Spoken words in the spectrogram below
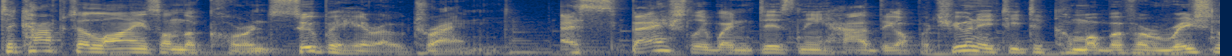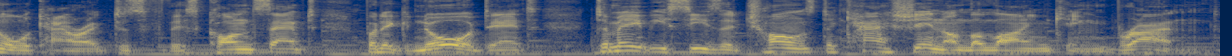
to capitalize on the current superhero trend. Especially when Disney had the opportunity to come up with original characters for this concept, but ignored it to maybe seize a chance to cash in on the Lion King brand.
